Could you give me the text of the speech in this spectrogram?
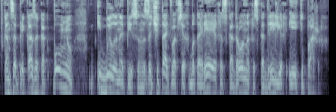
В конце приказа, как помню, и было написано «зачитать во всех батареях, эскадронах, эскадрильях и экипажах».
